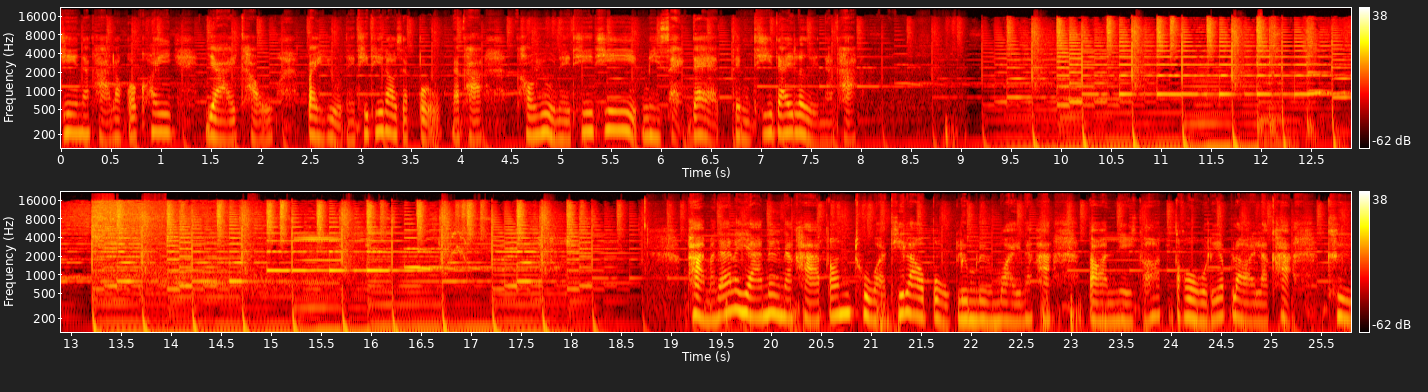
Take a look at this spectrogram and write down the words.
ที่นะคะ เราก็ค่อยย้ายเขาไปอยู่ในที่ที่เราจะปลูกนะคะ เขาอยู่ในที่ที่มีแสงแดดเต็มที่ได้เลยนะคะ ผ่านมาได้ระยะหนึ่งนะคะ ต้นถั่วที่เราปลูกลืมๆไว้นะคะ ตอนนี้ก็โตเรียบร้อยแล้วค่ะ คือ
